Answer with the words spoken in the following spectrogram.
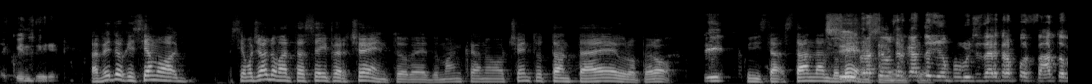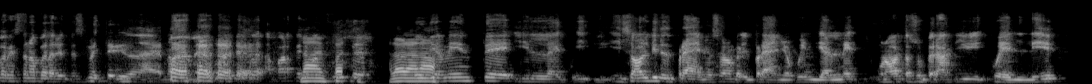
E quindi... Ma vedo che siamo, siamo già al 96%, vedo, mancano 180 euro, però sì. Quindi sta, sta andando sì, bene. Però stiamo cercando di non pubblicizzare troppo il fatto perché sennò poi la gente smette di donare. No, a parte, no, infatti, allora, ovviamente no. il, i, i, soldi del premio sono per il premio, quindi net, una volta superati quelli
